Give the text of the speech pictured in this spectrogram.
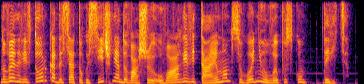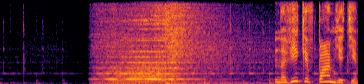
Новини вівторка, 10 січня. До вашої уваги вітаємо сьогодні у випуску. Дивіться. Навіки в пам'яті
